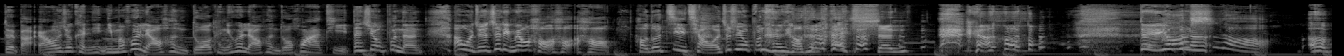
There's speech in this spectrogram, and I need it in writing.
对吧？然后就肯定你们会聊很多，肯定会聊很多话题，但是又不能啊！我觉得这里面有好好好好多技巧啊，就是又不能聊得太深，然后对，又不能、啊、是哦，呃，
